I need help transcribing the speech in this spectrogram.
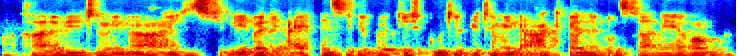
auch gerade Vitamin A. Eigentlich ist die Leber die einzige wirklich gute Vitamin A-Quelle in unserer Ernährung.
